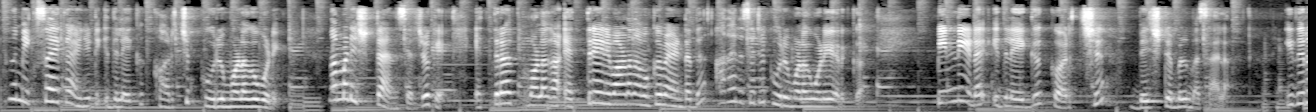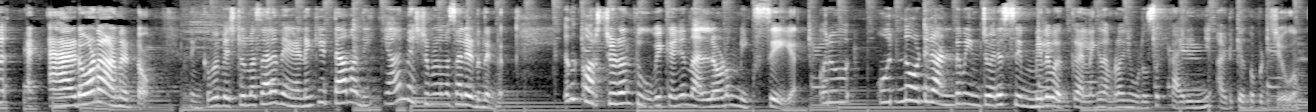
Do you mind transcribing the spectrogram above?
ഇത് മിക്സ് ആയി കഴിഞ്ഞിട്ട് ഇതിലേക്ക് കുറച്ച് കുരുമുളക് പൊടി. നമ്മുടെ ഇഷ്ടം അനുസരിച്ച് ഓക്കെ എത്ര മുളക് എത്ര എരിവാണ് നമുക്ക് വേണ്ടത്? അതനുസരിച്ച് കുരുമുളക് പൊടി ചേർക്കുക. പിന്നീട് ഇതിലേക്ക് കുറച്ച് വെജിറ്റബിൾ മസാല. ഇതൊരു ആഡ് ഓൺ ആണ് കേട്ടോ നിങ്ങൾക്ക് വെജിറ്റബിൾ മസാല വേണമെങ്കിൽ ഇട്ടാൽ മതി. ഞാൻ വെജിറ്റബിൾ മസാല ഇടുന്നുണ്ട്. ഇത് കുറച്ചുകൂടെ തൂവി കഴിഞ്ഞ് നല്ലോണം മിക്സ് ചെയ്യുക. ഒരു ഒന്ന് തൊട്ട് രണ്ട് മിനിറ്റ് വരെ സിമ്മിൽ വെക്കുക. അല്ലെങ്കിൽ നമ്മുടെ ന്യൂഡിൽസ് കരിഞ്ഞ് അടിക്കൊക്കെ പിടിച്ചു പോകും.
